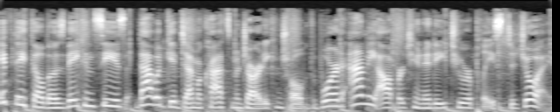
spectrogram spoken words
If they fill those vacancies, that would give Democrats majority control of the board and the opportunity to replace DeJoy.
